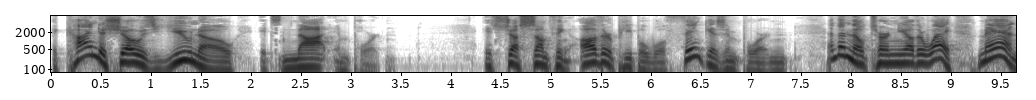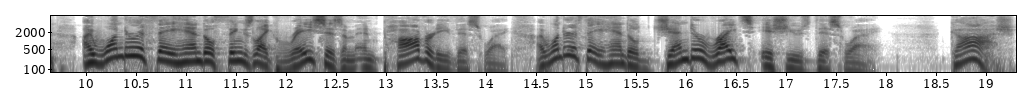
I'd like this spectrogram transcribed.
it kind of shows you know it's not important. It's just something other people will think is important, and then they'll turn the other way. Man, I wonder if they handle things like racism and poverty this way. I wonder if they handle gender rights issues this way. Gosh,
